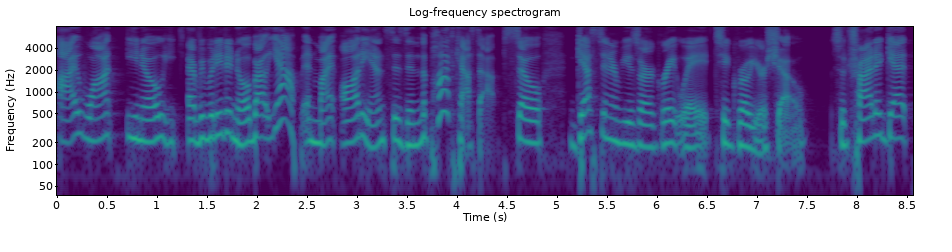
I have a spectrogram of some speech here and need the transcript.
I want, you know, everybody to know about Yap and my audience is in the podcast app. So guest interviews are a great way to grow your show. So try to get,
